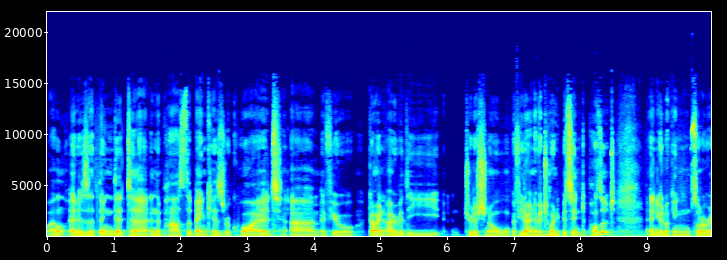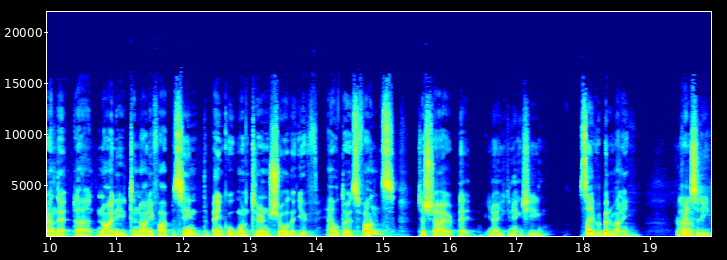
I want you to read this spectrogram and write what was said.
Well, it is a thing that uh, in the past the bank has required um, if you're going over the traditional, if you don't have a 20% deposit and you're looking sort of around that uh, 90 to 95%, the bank will want to ensure that you've held those funds to show that, you know, you can actually save a bit of money. Propensity.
